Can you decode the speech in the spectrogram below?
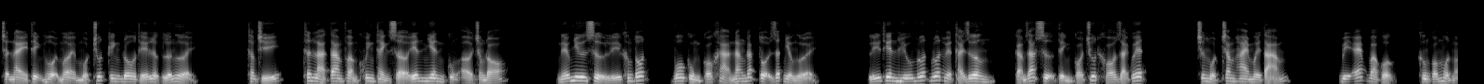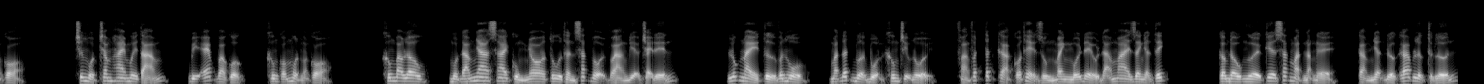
trận này thịnh hội mời một chút kinh đô thế lực lớn người. Thậm chí, thân là tam phẩm khuynh thành sở yên nhiên cũng ở trong đó. Nếu như xử lý không tốt, vô cùng có khả năng đắc tội rất nhiều người. Lý thiên hữu vớt vớt h u y ệ t thái dương, cảm giác sự tình có chút khó giải quyết. Chương một trăm hai mươi tám, bị ép vào cuộc, không có một mặt cỏ. Chương một trăm hai mươi tám, bị ép vào cuộc, không có một mặt cỏ. Không bao lâu, một đám nha sai cùng nho tu thần sắc vội vàng địa chạy đến. Lúc này Tử vân hồ mặt đất bừa bộn không chịu nổi phản phất tất cả có thể dùng manh mối đều đã mai danh nhận tích. Cầm đầu người kia sắc mặt nặng nề, cảm nhận được áp lực thực lớn.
